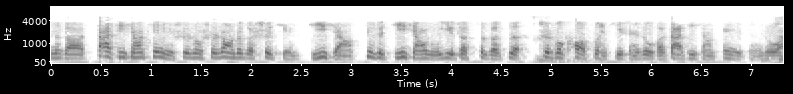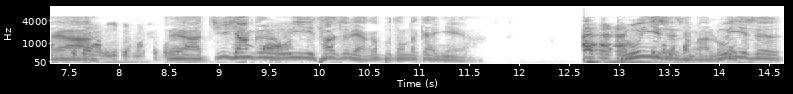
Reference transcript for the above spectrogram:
那个大吉祥天女神咒是让这个事情吉祥，就是吉祥如意这四个字，是不靠转提神咒和大吉祥天女神咒啊？是这样理解吗？师傅？对呀、吉祥跟哦如意它是两个不同的概念呀、哎哎哎，如意是什么？嗯如意是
